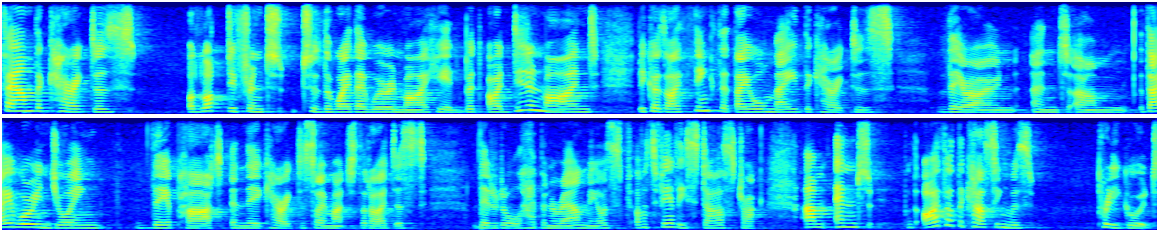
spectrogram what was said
found the characters a lot different to the way they were in my head, but I didn't mind because I think that they all made the characters their own and um, they were enjoying their part and their character so much that I just let it all happen around me. I was, I was fairly starstruck. Um, and I thought the casting was pretty good,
